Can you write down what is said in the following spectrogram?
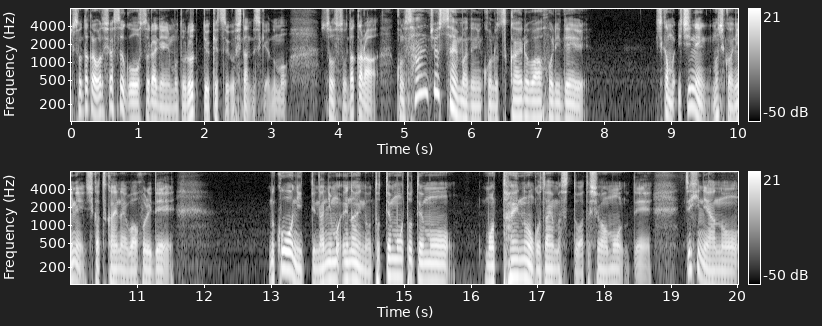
そうだから私はすぐオーストラリアに戻るっていう決意をしたんですけれどもそうそうだからこの30歳までにこの使えるワーホリでしかも1年もしくは2年しか使えないワーホリで、向こうに行って何も得ないのとてもとてももったいのございますと私は思うので、ぜひね、あの、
